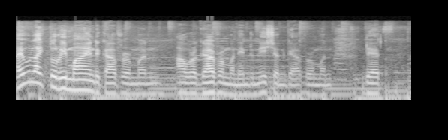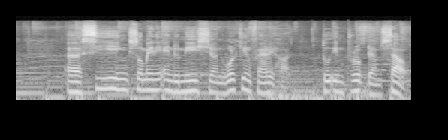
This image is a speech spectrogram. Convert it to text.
I would like to remind the government, our government, Indonesian government, that uh, seeing so many Indonesians working very hard to improve themselves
